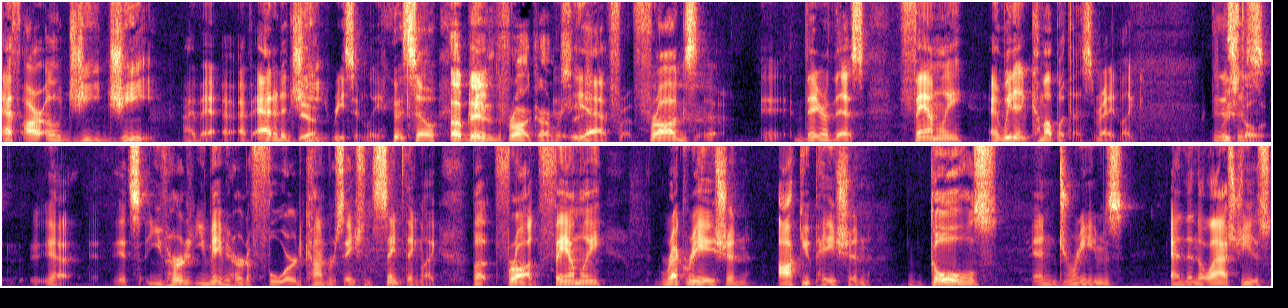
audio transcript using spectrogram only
F R O G G. I've I've added a G Yeah. recently, so updated the frog conversation yeah, fr- frogs. Uh, they are this family, and we didn't come up with this, right? Like this stole it. Yeah, it's you've heard you maybe heard of Ford conversations, same thing. Like, but frog family, recreation, occupation, goals and dreams, and then the last G is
